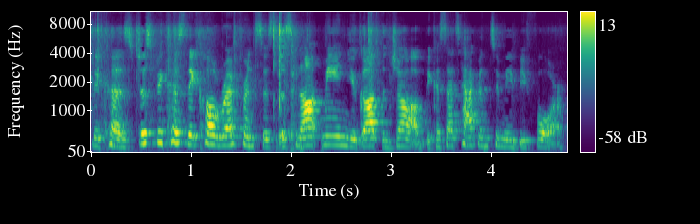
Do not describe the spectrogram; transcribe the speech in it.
Because just because they call references does not mean you got the job. Because that's happened to me before.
